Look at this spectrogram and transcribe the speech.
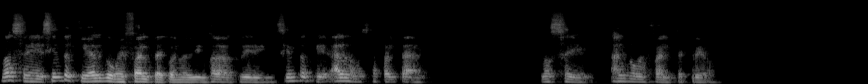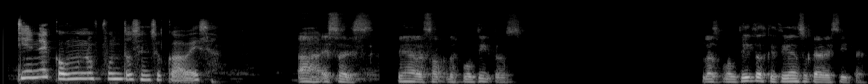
No sé, siento que algo me falta cuando dibujaba Krillin. Siento que algo me está faltando. No sé, algo me falta, creo. Tiene como unos puntos en su cabeza. Ah, eso es. Tiene razón, los puntitos. Los puntitos que tiene en su cabecita.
